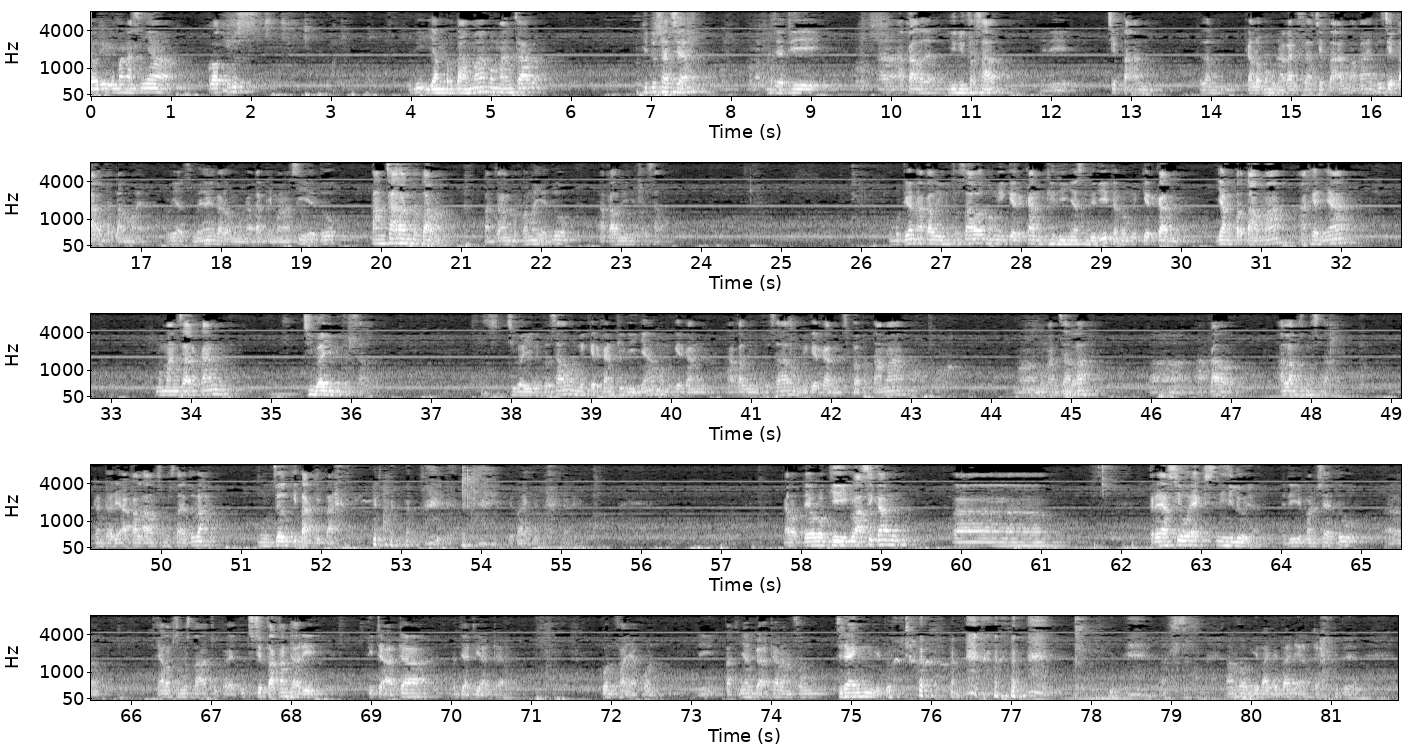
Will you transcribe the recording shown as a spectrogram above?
teori emanasinya Plotinus. Jadi yang pertama memancar begitu saja menjadi uh, akal universal. Jadi ciptaan dalam kalau menggunakan istilah ciptaan maka itu ciptaan pertama ya. Tapi ya sebenarnya kalau menggunakan emanasi yaitu pancaran pertama. Pancaran pertama yaitu akal universal. Kemudian akal universal memikirkan dirinya sendiri dan memikirkan yang pertama akhirnya memancarkan jiwa universal. Jiwa universal memikirkan dirinya, memikirkan akal universal, memikirkan sebab pertama memancarlah uh, akal alam semesta. Dan dari akal alam semesta itulah muncul kita-kita. kita-kita. Kalau teologi klasik kan uh, kreasio ex nihilo ya. Jadi manusia itu uh, alam semesta juga itu diciptakan dari tidak ada menjadi ada. Kun fayakun. Jadi tadinya nggak ada langsung jreng gitu. langsung kita kitanya ada gitu ya.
